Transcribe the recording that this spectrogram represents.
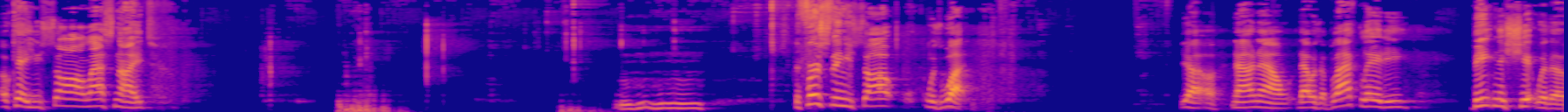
Okay, you saw last night Mm-hmm. The first thing you saw was what? Yeah, uh, now, now, that was a black lady beating the shit with a,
